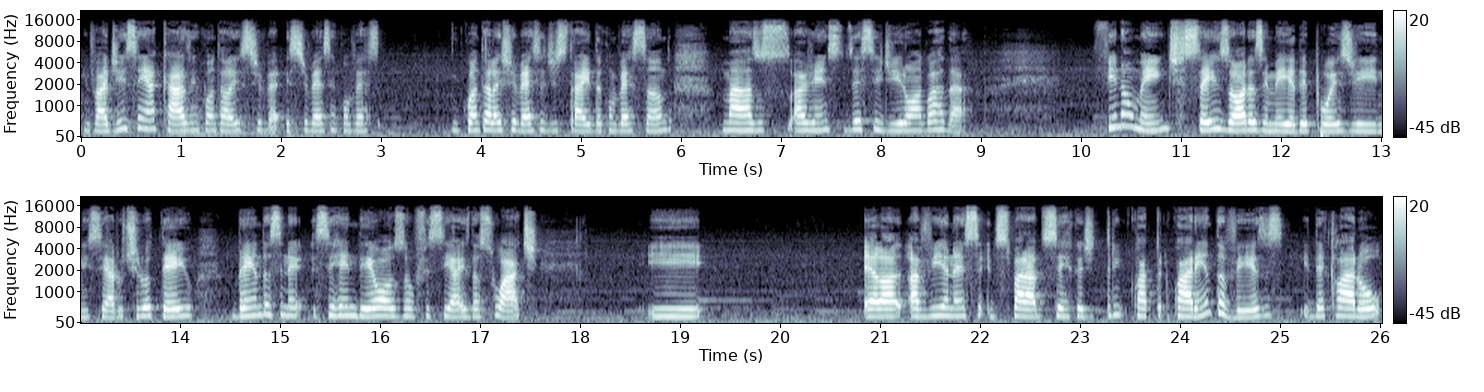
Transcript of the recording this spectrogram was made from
invadissem a casa enquanto ela estivessem conversa... enquanto ela estivesse distraída conversando, mas os agentes decidiram aguardar. Finalmente, seis horas e meia depois de iniciar o tiroteio, Brenda se, se rendeu aos oficiais da SWAT e ela havia né, disparado cerca de 40 vezes e declarou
